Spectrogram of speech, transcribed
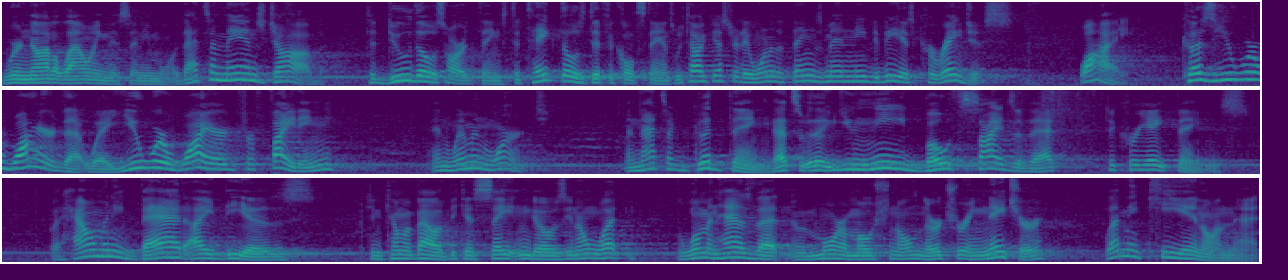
We're not allowing this anymore. That's a man's job to do those hard things, to take those difficult stands. We talked yesterday, one of the things men need to be is courageous. Why? Because you were wired that way. You were wired for fighting, and women weren't. And that's a good thing. That's, you need both sides of that to create things. But how many bad ideas can come about because Satan goes, you know what? The woman has that more emotional, nurturing nature. Let me key in on that.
